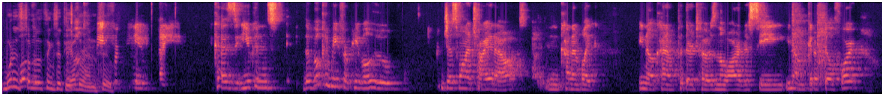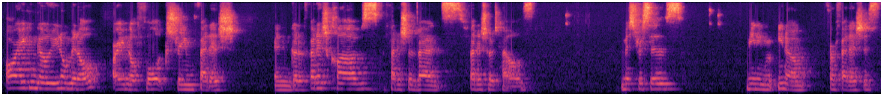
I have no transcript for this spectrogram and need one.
what are some of the things at the, book other end be too? Because you can, the book can be for people who just want to try it out and kind of like, you know, kind of put their toes in the water to see, you know, get a feel for it. Or you can go, you know, middle, or you can go full extreme fetish and go to fetish clubs, fetish events, fetish hotels, mistresses, meaning, you know, for fetishes.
